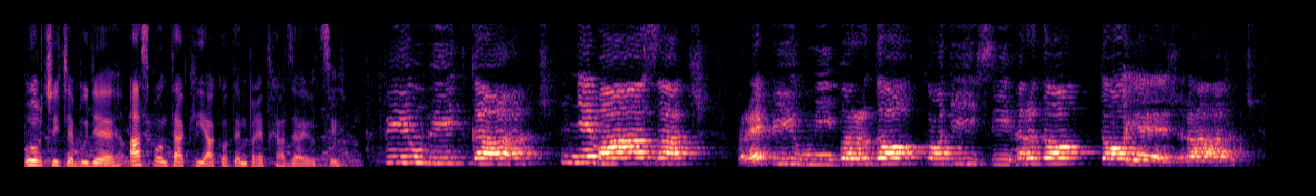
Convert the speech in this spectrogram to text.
určite bude aspoň taký, ako ten predchádzajúci. Pil bytkač, nemá zač, prepil mi brdo, chodí si hrdo, to je žrač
